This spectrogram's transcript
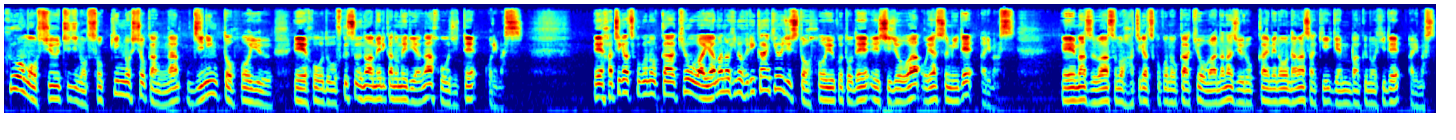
クオモ州知事の側近の秘書官が辞任という、えー、報道を複数のアメリカのメディアが報じております。8月9日、今日は山の日の振り替え休日ということで、市場はお休みであります。えー、まずはその8月9日、今日は76回目の長崎原爆の日であります。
